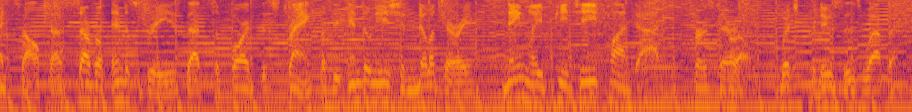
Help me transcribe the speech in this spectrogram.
itself has several industries that support the strength of the Indonesian military, namely PT Pindad, Persero, which produces weapons,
